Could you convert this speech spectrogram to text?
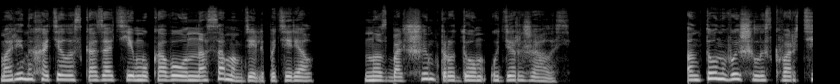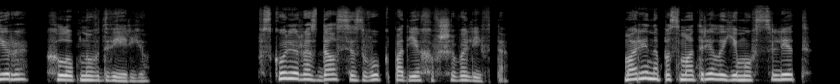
Марина хотела сказать ему, кого он на самом деле потерял, но с большим трудом удержалась. Антон вышел из квартиры, хлопнув дверью. Вскоре раздался звук подъехавшего лифта. Марина посмотрела ему вслед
